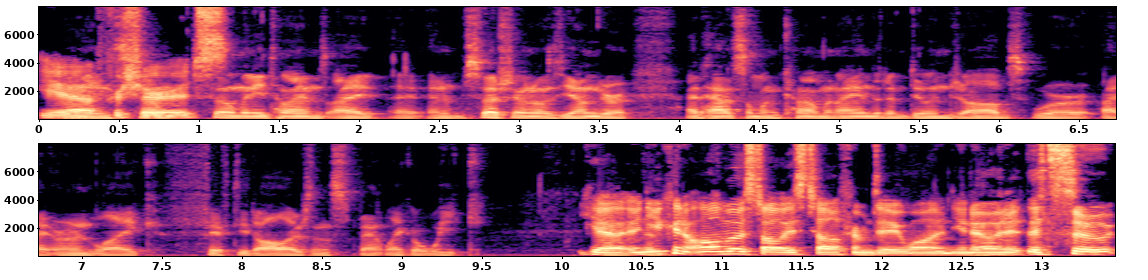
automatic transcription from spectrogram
Yeah, I mean, for so, sure. It's so many times I, I and especially when I was younger, I'd have someone come and I ended up doing jobs where I earned like fifty dollars and spent like a week. Yeah, and you can almost always tell from day one, you know, and it, it's so,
